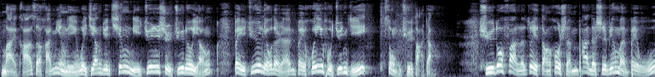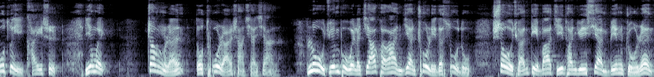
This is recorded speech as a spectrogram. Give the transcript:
麦克阿瑟还命令为将军清理军事拘留营，被拘留的人被恢复军籍。送去打仗，许多犯了罪、等候审判的士兵们被无罪开释，因为证人都突然上前线了。陆军部为了加快案件处理的速度，授权第八集团军宪兵主任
